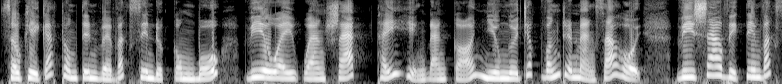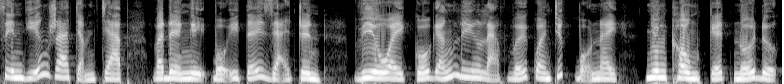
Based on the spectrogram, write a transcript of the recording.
Sau khi các thông tin về vaccine được công bố, VOA quan sát thấy hiện đang có nhiều người chất vấn trên mạng xã hội vì sao việc tiêm vaccine diễn ra chậm chạp và đề nghị Bộ Y tế giải trình. VOA cố gắng liên lạc với quan chức bộ này nhưng không kết nối được.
